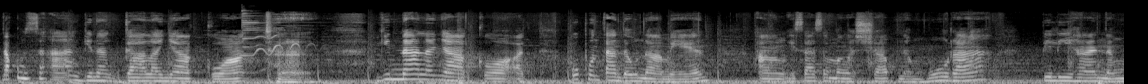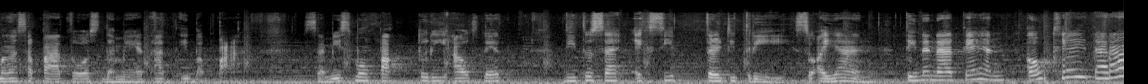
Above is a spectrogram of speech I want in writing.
na kung saan ginagala niya ako. Ginala niya ako at pupuntahan daw namin ang isa sa mga shop na mura, pilihan ng mga sapatos, damit at iba pa. Sa mismong factory outlet dito sa Exit 33. So ayan, tingnan natin. Okay, tara!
